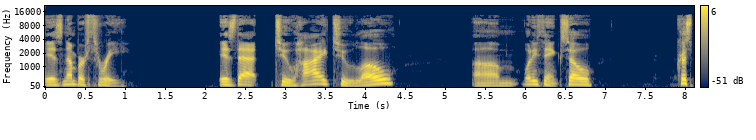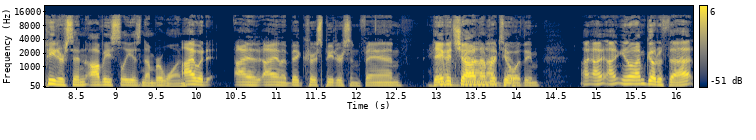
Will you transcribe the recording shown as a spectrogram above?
is number three. Is that too high, too low? Um, what do you think? So, Chris Petersen obviously is number one. I would. I I am a big Chris Petersen fan. David Hands Shaw, down, number I'd two. Go with him. I, I, I you know I'm good with that.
